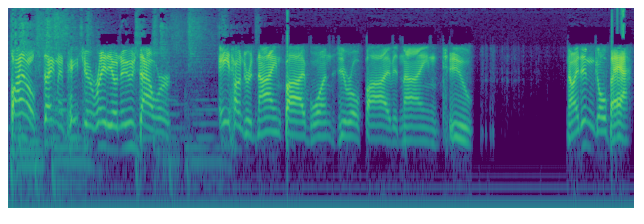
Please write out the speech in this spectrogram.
Final segment, Patriot Radio News Hour, 800 951 0592. Now, I didn't go back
